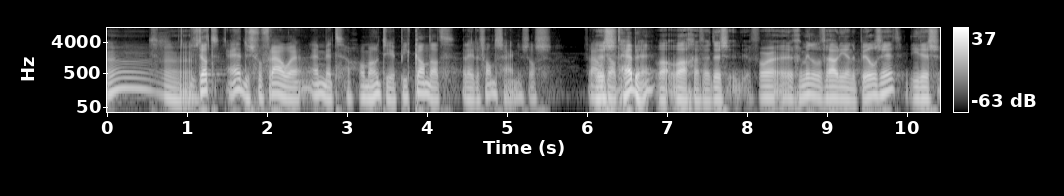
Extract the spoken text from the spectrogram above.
Ah. Dus, dat, hè, dus voor vrouwen hè, met hormoontherapie kan dat relevant zijn. Dus als vrouwen Dus- dat hebben, Wa- Wacht even. Dus voor een gemiddelde vrouw die aan de pil zit, die dus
